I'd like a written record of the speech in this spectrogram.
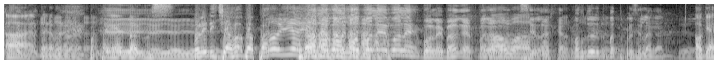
Ah, benar-benar. Pertanyaan Iya, iya, bagus. iya, iya, Boleh iya. dijawab Bapak? Oh iya, iya. Boleh, boleh, boleh, boleh, boleh banget. Maka, silakan. Waktu di tempat persilakan. Oke.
